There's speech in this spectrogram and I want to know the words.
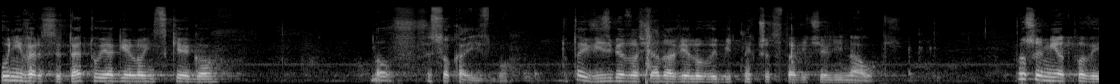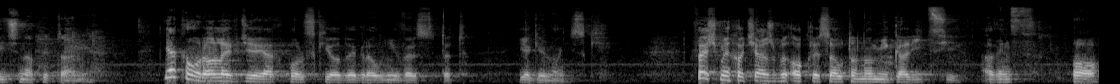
Uniwersytetu Jagiellońskiego. No, Wysoka Izbo, tutaj w Izbie zasiada wielu wybitnych przedstawicieli nauki. Proszę mi odpowiedzieć na pytanie, jaką rolę w dziejach Polski odegrał Uniwersytet Jagielloński? Weźmy chociażby okres autonomii Galicji, a więc po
